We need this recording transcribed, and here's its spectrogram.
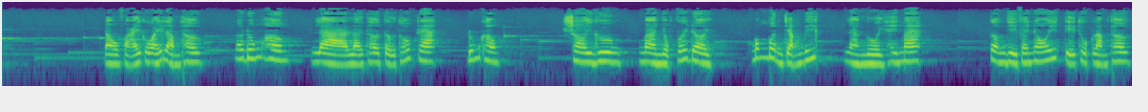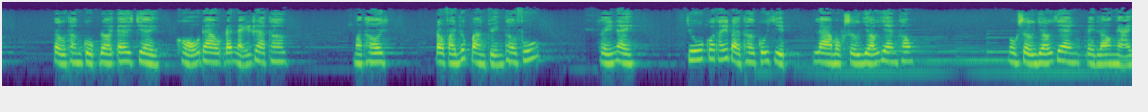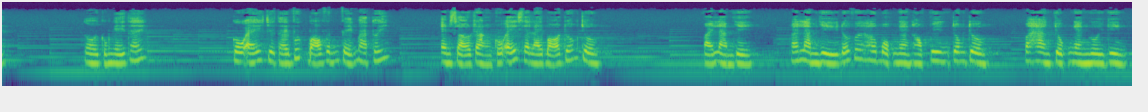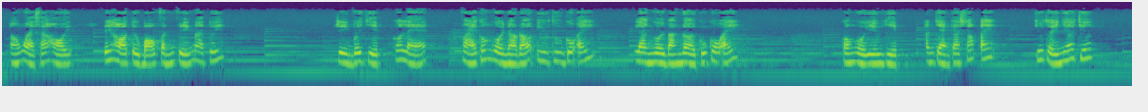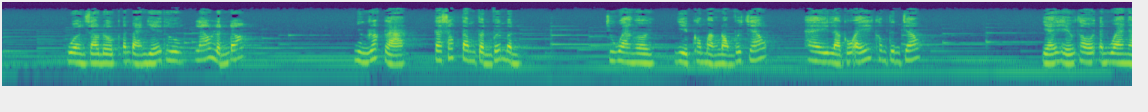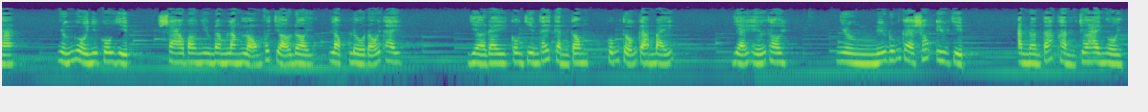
Đâu phải cô ấy làm thơ, nói đúng hơn là lời thơ tự thốt ra đúng không? Soi gương mà nhục với đời, bóng bình chẳng biết là người hay ma. Cần gì phải nói kỹ thuật làm thơ, tự thân cuộc đời ê chề, khổ đau đã nảy ra thơ. Mà thôi, đâu phải lúc bàn chuyện thơ phú. Thủy này, chú có thấy bài thơ của Diệp là một sự dở dang không? Một sự dở dang đầy lo ngại. Tôi cũng nghĩ thế. Cô ấy chưa thể vứt bỏ vĩnh viễn ma túy. Em sợ rằng cô ấy sẽ lại bỏ trốn trường. Phải làm gì? Phải làm gì đối với hơn một ngàn học viên trong trường và hàng chục ngàn người ghiền ở ngoài xã hội để họ từ bỏ vĩnh viễn ma túy? Riêng với Diệp có lẽ phải có người nào đó yêu thương cô ấy, là người bạn đời của cô ấy. Con người yêu Diệp, anh chàng ca sóc ấy, chú Thủy nhớ chứ? Quên sao được anh bạn dễ thương, láo lĩnh đó. Nhưng rất lạ, ca sốc tâm tình với mình. Chú Quang ơi, Diệp không mặn nồng với cháu, hay là cô ấy không tin cháu? Dễ hiểu thôi anh Quang à, những người như cô Diệp sao bao nhiêu năm lăn lộn với chợ đời, lọc lừa đổi thay. Giờ đây con chim thấy cành công cũng tưởng cạm bẫy. Dễ hiểu thôi, nhưng nếu đúng ca sốc yêu Diệp, anh nên tác thành cho hai người.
